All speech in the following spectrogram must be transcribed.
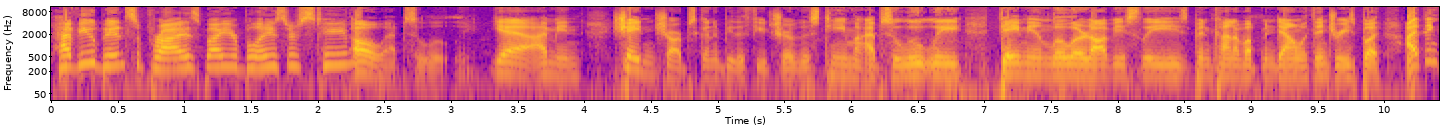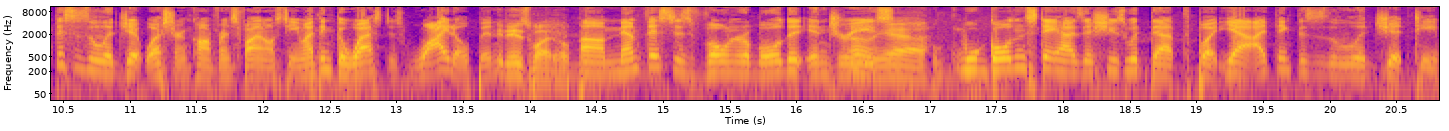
Have you been surprised by your Blazers team? Oh, absolutely. Yeah, I mean, Shaedon Sharpe's going to be the future of this team. Absolutely. Damian Lillard, obviously, he's been kind of up and down with injuries, but I think this is a legit Western Conference Finals team. I think the West is wide open. It is wide open. Um, Memphis is vulnerable to injuries. Oh, yeah. Well, Golden State has issues with depth, but yeah, I think this is a legit team.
